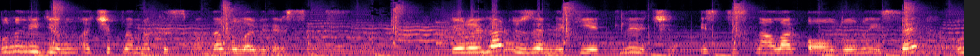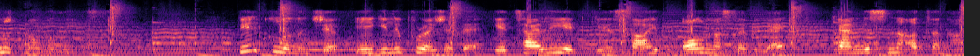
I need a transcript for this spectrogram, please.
Bunu videonun açıklama kısmında bulabilirsiniz. Görevler üzerindeki yetkiler için istisnalar olduğunu ise unutmamalıyız. Bir kullanıcı ilgili projede yeterli yetkiye sahip olmasa bile kendisine atanan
